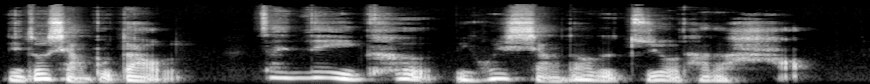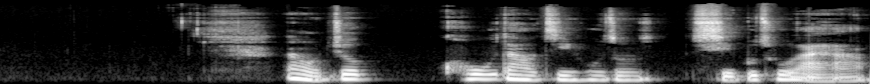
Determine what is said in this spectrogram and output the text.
你都想不到了，在那一刻你会想到的只有他的好。那我就哭到几乎都写不出来啊！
